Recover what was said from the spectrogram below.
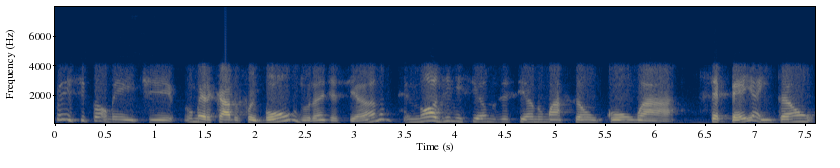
principalmente, o mercado foi bom durante esse ano. Nós iniciamos esse ano uma ação com a CPEA, então,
